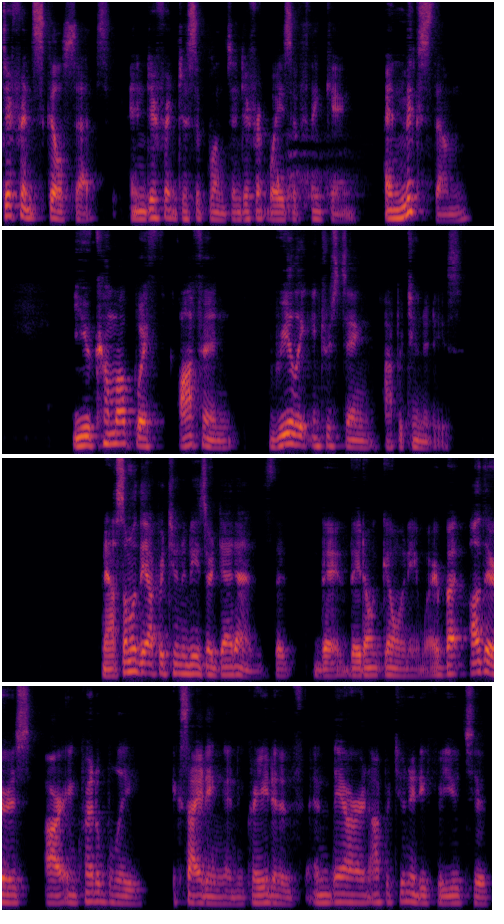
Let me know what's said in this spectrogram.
different skill sets and different disciplines and different ways of thinking and mix them, you come up with often really interesting opportunities. Now, some of the opportunities are dead ends that they, they don't go anywhere, but others are incredibly exciting and creative, and they are an opportunity for you to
